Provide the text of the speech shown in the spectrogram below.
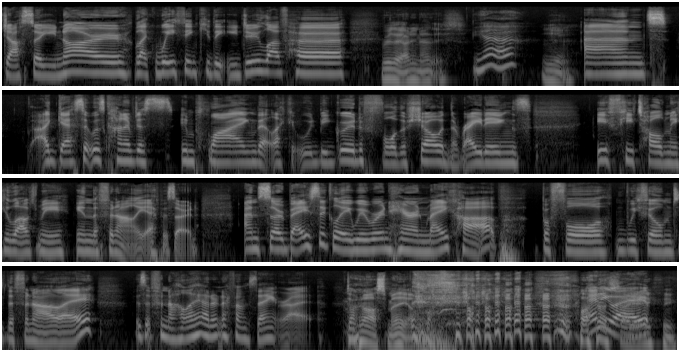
Just so you know, like we think that you do love her. really, I didn't know this. Yeah. Yeah. and I guess it was kind of just implying that like it would be good for the show and the ratings if he told me he loved me in the finale episode. And so basically we were in hair and makeup before we filmed the finale. Is it finale? I don't know if I'm saying it right. Don't ask me. I'm not, I don't say Anyway.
